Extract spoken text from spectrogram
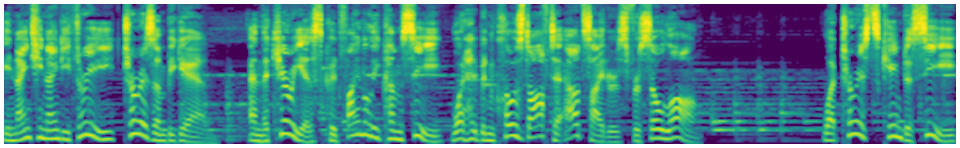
In 1993, tourism began, and the curious could finally come see what had been closed off to outsiders for so long. What tourists came to see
